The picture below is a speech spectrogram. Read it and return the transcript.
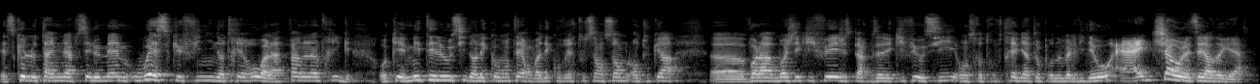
est-ce que le timelapse est le même, où est-ce que finit notre héros à la fin de l'intrigue? Ok, mettez-le aussi dans les commentaires. On va découvrir tout ça ensemble. En tout cas, euh, voilà, moi j'ai kiffé. J'espère que vous avez kiffé aussi. On se retrouve très bientôt pour une nouvelle vidéo. Allez, ciao les seigneurs de guerre.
